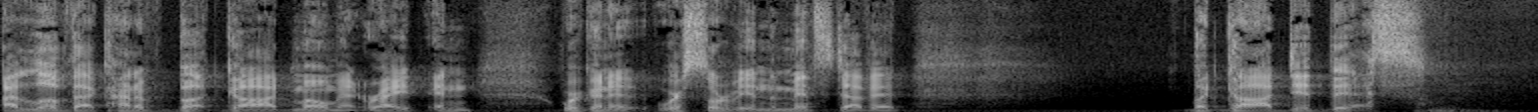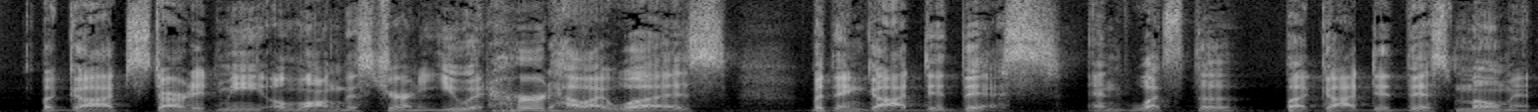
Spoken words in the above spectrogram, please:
I love that kind of but God moment, right? And we're gonna, we're sort of in the midst of it but God did this. But God started me along this journey. You had heard how I was, but then God did this. And what's the but God did this moment?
